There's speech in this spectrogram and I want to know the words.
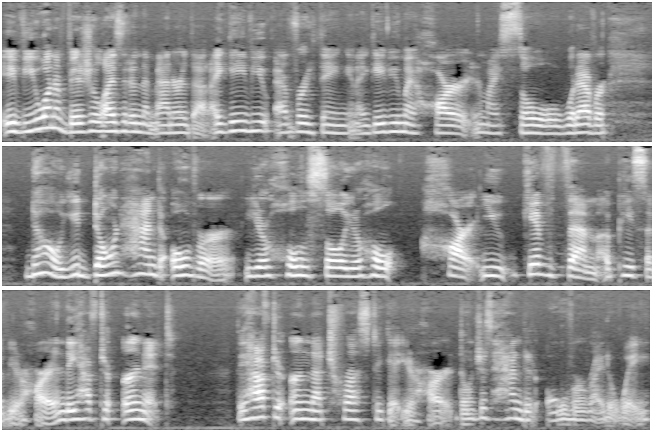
if you want to visualize it in the manner that I gave you everything and I gave you my heart and my soul, whatever, no, you don't hand over your whole soul, your whole heart. You give them a piece of your heart and they have to earn it. They have to earn that trust to get your heart. Don't just hand it over right away.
